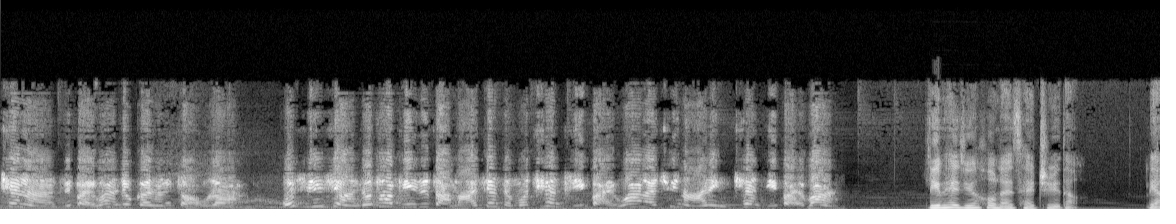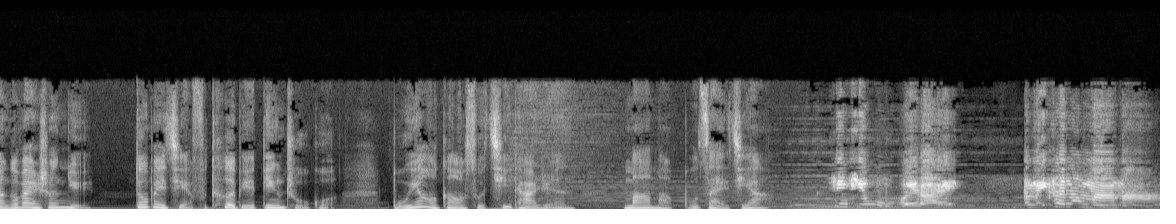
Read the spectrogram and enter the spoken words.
欠了几百万就跟人走了。我心想着他平时打麻将怎么欠几百万呢？去哪里欠几百万？李佩珏后来才知道，两个外甥女都被姐夫特别叮嘱过，不要告诉其他人妈妈不在家。星期五回来。他没看到妈妈，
